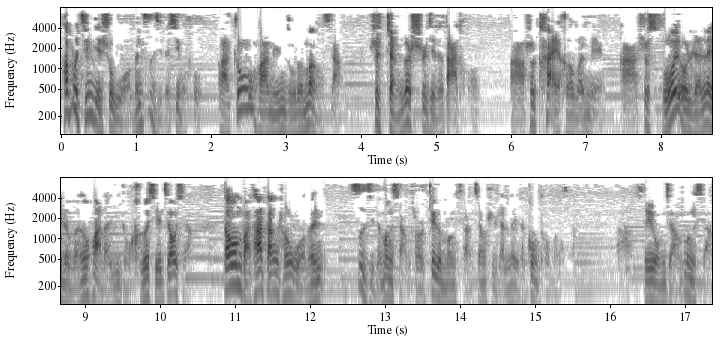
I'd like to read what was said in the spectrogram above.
它不仅仅是我们自己的幸福啊，中华民族的梦想是整个世界的大同啊，是太和文明啊，是所有人类的文化的一种和谐交响。当我们把它当成我们自己的梦想的时候，这个梦想将是人类的共同梦想啊。所以我们讲梦想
